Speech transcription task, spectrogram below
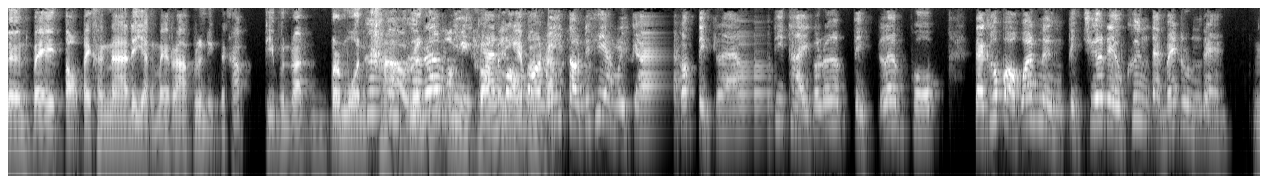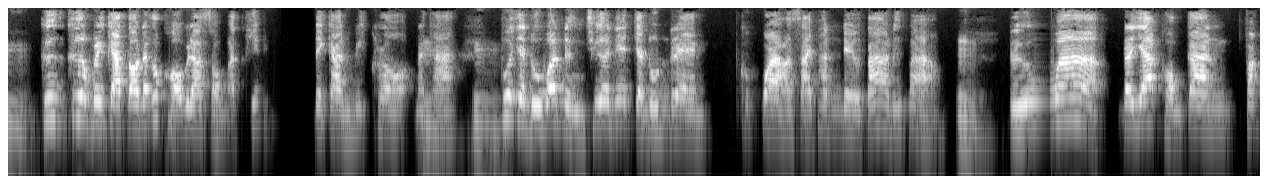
เดินไปต่อไปข้างหน้าได้อย่างไม่ราบรื่นอีกนะครับ พี่บุญรัตน์ประมวลข่าวเรื่องของอมิครอนได้ยังไงบ้างครับตอนนี้ตอนนี้ที่อเมริกาก็ติดแล้วที่ไทยก็เริ่มติดเริ่มพบ แต่เขาบอกว่าหนึ่งติดเชื้อเร็วขึ้นแต่ไม่รุนแรงคือคืออเมริกาตอนนั้นเขาขอเวลาสองอาทิตย์ในการวิเคราะห์นะคะ เพื่อจะดูว่าหนึ่งเชื้อเนี่ยจะรุนแรงกว่าสายพันธุ์เดลต้าหรือเปล่าหรือว่า ระยะของการฟัก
